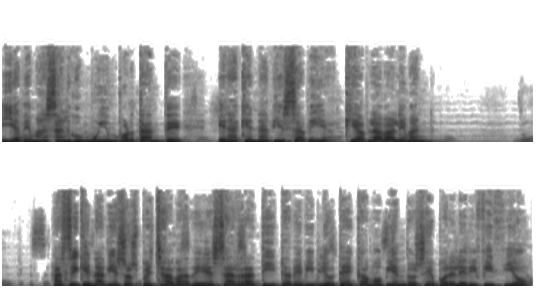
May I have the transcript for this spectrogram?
Y además algo muy importante era que nadie sabía que hablaba alemán. Así que nadie sospechaba de esa ratita de biblioteca moviéndose por el edificio,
